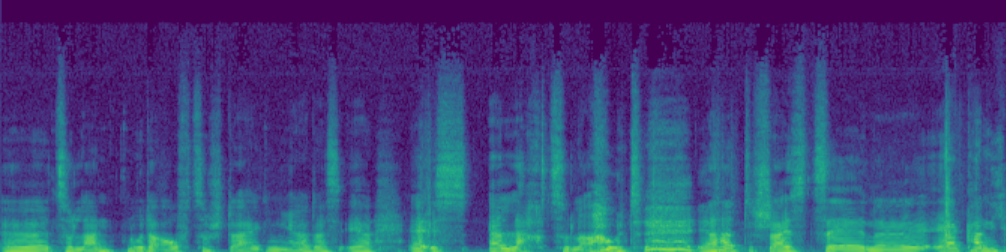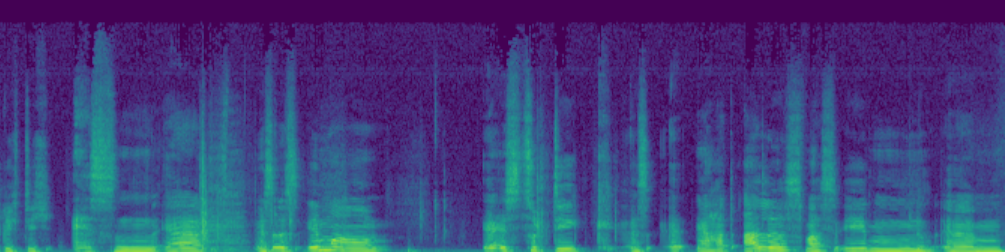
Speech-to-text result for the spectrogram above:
äh, zu landen oder aufzusteigen, ja, dass er, er ist, er lacht zu laut, er hat scheiß Zähne, er kann nicht richtig essen, er, es ist immer, er ist zu dick, es, er hat alles, was eben ähm,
